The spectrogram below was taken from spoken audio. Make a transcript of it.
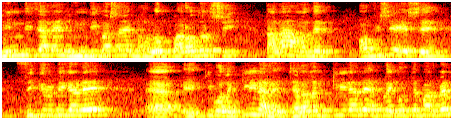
হিন্দি জানেন, হিন্দি ভাষায় ভালো পারদর্শী, তারা আমাদের অফিসে এসে সিকিউরিটি গার্ডে কি বলে ক্লিনারে জেনারেল ক্লিনারে অ্যাপ্লাই করতে পারবেন।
